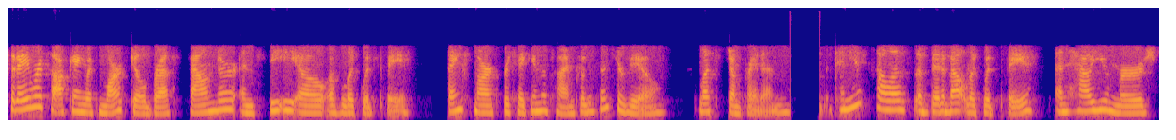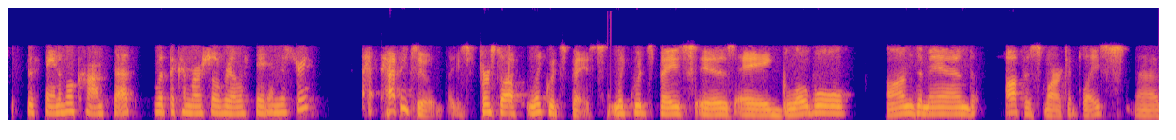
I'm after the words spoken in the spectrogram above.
today we're talking with Mark Gilbreath, founder and CEO of Liquid Space. Thanks, Mark, for taking the time for this interview. Let's jump right in. Can you tell us a bit about Liquid Space and how you merged sustainable concepts with the commercial real estate industry? Happy to. First off, Liquid Space. Liquid Space is a global on demand office marketplace uh,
